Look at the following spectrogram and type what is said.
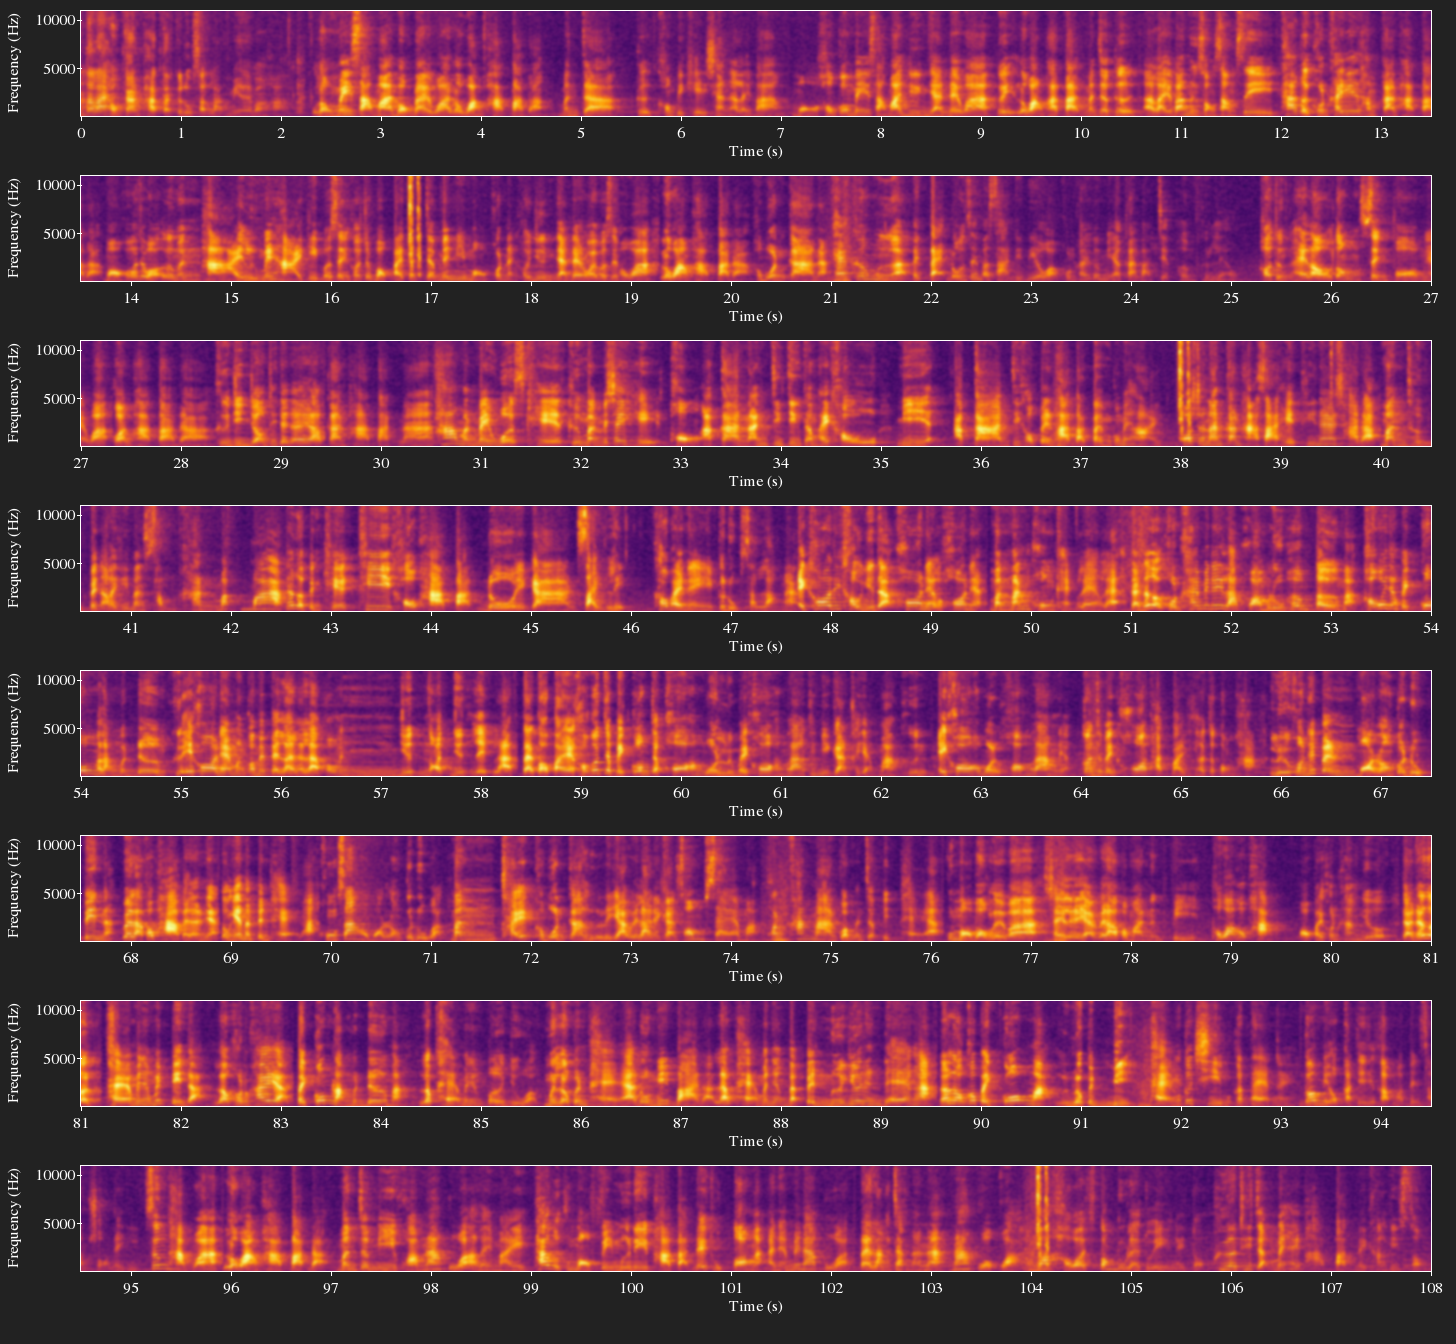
อันตรายของการผ่าตัดกระดูกสันหลังมีอะไรบ้างคะ เราไม่สามารถบอกได้ว่าระหว่างผ่าตัดอะมันจะเกิดคอมพลิเคชันอะไรบ้าง หมอเขาก็ไม่สามารถยืนยันได้ว่าเฮ้ยระหว่างผ่าตัดมันจะเกิดอะไรบ้าง 1 2 3 4 ถ้าเกิดคนไข้ที่ทำการผ่าตัดอะหมอเขาก็จะบอกเออมันหายหรือไม่หายกี่เปอร์เซ็นต์เขาจะบอกไปแต่จะไม่มีหมอคนไหนเขายืนยันได้ร้อยเปอร์เซ็นต์เพราะว่าระหว่างผ่าตัดอะขบวนการอะแค่เครื่องมืออะไปแตะโดนเส้นประสาทนิดเดียวอะคนไข้ก็มีอาการบาดเจ็บเพิ่มขึ้นแล้วเขาถึงให้เราต้องเซ็นฟอร์มไงว่าก่อนผ่าตัดอะคือยินยอมที่จะได้รับการผ่าตัดนะ ถ้ามันไม่ worst case คือมันไม่ใช่เหตุของอาการนั้นจริง ๆทำให้เขามีอาการที่เขาเป็นผ่าตัดไปมันก็ไม่หาย เพราะฉะนั้นการหาสาเหตุที่แน่ชัดอะมันถึงเป็นอะไรที่มันสำคัญมาก ๆ ถ้าเกิดเป็นเคสที่เขาผ่าตัดโดยการใส่เหล็ก เข้าไปในกระดูกสันหลังอะไอข้อที่เขายึดอะข้อเนี้ยกับข้อเนี้ยมันมั่นคงแข็งแรงแล้ว แต่ถ้าเกิดคนไข้ไม่ได้รับความรู้เพิ่มเติมอะเขาก็ยังไปก้มหลังเหมือนเดิม คือไอข้อเนี้ยมันก็ไม่เป็นไรแล้วล่ะเพราะมันยึดน็อตยึดเหล็กแล้วแต่ต่อไปอะเขาก็จะไปก้มจากข้อข้างบนหรือไม่ข้อข้างล่างที่มีการขยับมากขึ้นไอ้ข้อข้างบนหรือข้อข้างล่างเนี่ยก็จะเป็นข้อถัดไปที่เขาจะต้องผ่า หรือคนที่เป็นหมอนรองกระดูกปิ้นอะเวลาเขาผ่าไปแล้วเนี่ยตรงนี้มันเป็นแผลละโครงสร้างของหมอนรองกระดูกอะมันใช้ขบวนการหรือระยะเวลาในการซ่อมแซมอะค่อนข้างนานกว่ามันจะปิดแผลอะคุณหมอบอกเลยว่าใช้ระยะเวลาประมาณ 1 ปี เพราะว่าเขาผ่า ออกไปค่อนข้างเยอะ แต่ถ้าเกิดแผลมันยังไม่ปิดอะแล้วคนไข้อะไปก้มหลังเหมือนเดิมอะแล้วแผลมันยังเปิดอยู่อะเหมือนเราเป็นแผลโดนมีดบาดอะแล้วแผลมันยังแบบเป็นเนื้อเยื่อแดงๆอะแล้วเราก็ไปก้มอะหรือเราไปบีบแผลมันก็ฉี่มันก็แตกไง ก็มีโอกาสที่จะกลับมาเป็นซ้ำซ้อนได้อีก ซึ่งถามว่าระหว่างผ่าตัดอะมันจะมีความน่ากลัวอะไรไหมถ้าเกิดคุณหมอฝีมือดีผ่าตัดได้ถูกต้องอะอันนี้ไม่น่ากลัว แต่หลังจากนั้นอะน่ากลัวกว่าว่าเขาอะจะต้องดูแลตัวเองยังไงต่อ เพื่อที่จะไม่ให้ผ่าตัดในครั้งที่สอง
